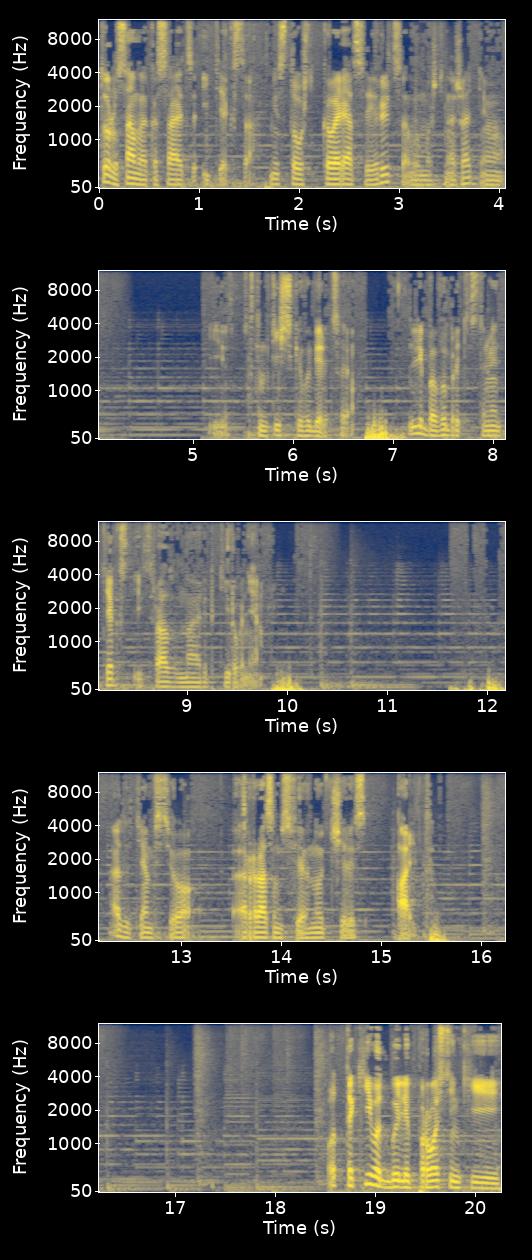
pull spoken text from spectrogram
То же самое касается и текста. Вместо того, чтобы ковыряться и рыться, вы можете нажать на него и автоматически выберется его. Либо выбрать инструмент текст и сразу на редактирование. А затем все разом свернуть через Alt. Вот такие вот были простенькие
